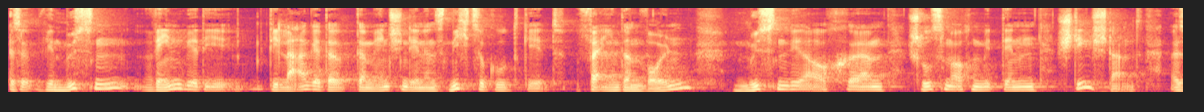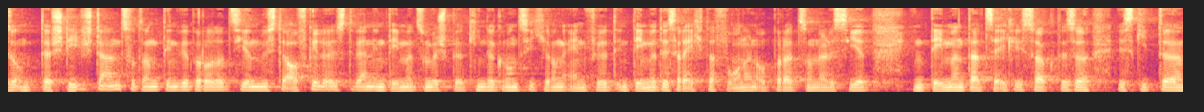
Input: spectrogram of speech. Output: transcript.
also wir müssen, wenn wir die, die Lage der, der Menschen, denen es nicht so gut geht, verändern wollen, müssen wir auch ähm, Schluss machen mit dem Stillstand. Also und der Stillstand, sozusagen, den wir produzieren, müsste aufgelöst werden, indem man zum Beispiel eine Kindergrundsicherung einführt, indem man das Recht auf Wohnen operationalisiert, indem man tatsächlich sagt, also es gibt äh,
